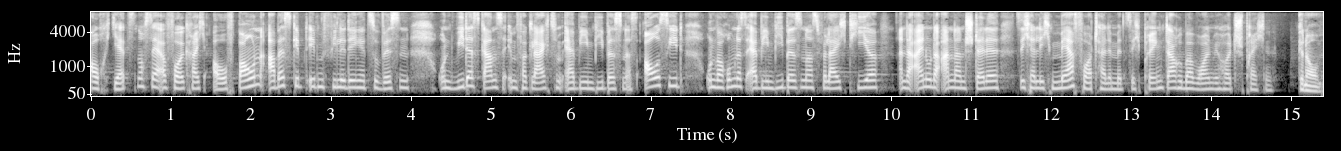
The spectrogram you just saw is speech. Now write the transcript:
auch jetzt noch sehr erfolgreich aufbauen, aber es gibt eben viele Dinge zu wissen und wie das Ganze im Vergleich zum Airbnb-Business aussieht und warum das Airbnb-Business vielleicht hier an der einen oder anderen Stelle sicherlich mehr Vorteile mit sich bringt. Darüber wollen wir heute sprechen. Genau.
